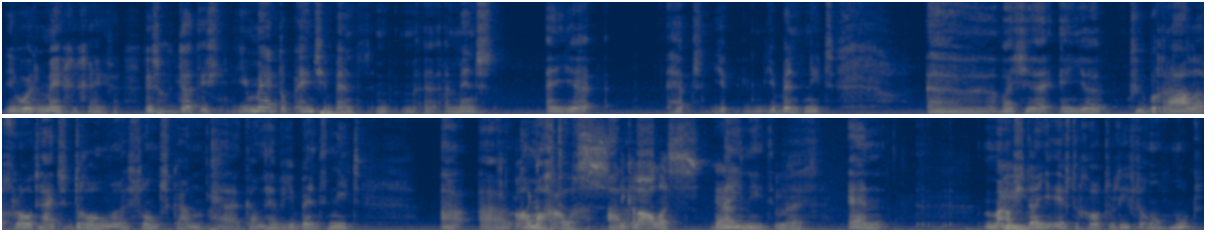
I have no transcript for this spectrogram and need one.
je worden meegegeven. Dus ja. dat is, je merkt opeens, je bent een, een mens en je, hebt, je, je bent niet uh, wat je in je puberale grootheidsdromen soms kan, uh, kan hebben. Je bent niet uh, uh, oh, almachtig. Alles. alles. Ik kan alles. Ja. Nee, niet. Nee. En, maar als je dan je eerste grote liefde ontmoet,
